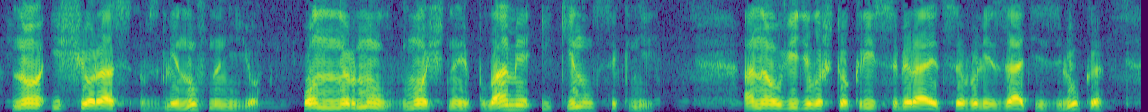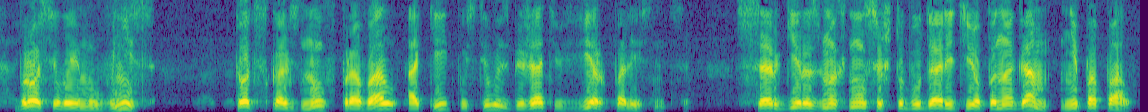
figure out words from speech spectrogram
Но еще раз взглянув на нее, он нырнул в мощное пламя и кинулся к ней. Она увидела, что Крис собирается вылезать из люка, бросила ему вниз, тот скользнул в провал, а Кейт пустилась бежать вверх по лестнице. Сэрги размахнулся, чтобы ударить ее по ногам, не попал.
